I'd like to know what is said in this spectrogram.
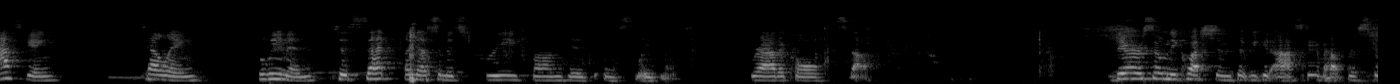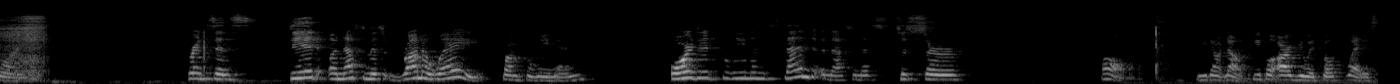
asking, telling Philemon to set Onesimus free from his enslavement. Radical stuff. There are so many questions that we could ask about this story. For instance, did Onesimus run away from Philemon Or did Philemon send Onesimus to serve Paul? We don't know. People argue it both ways.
